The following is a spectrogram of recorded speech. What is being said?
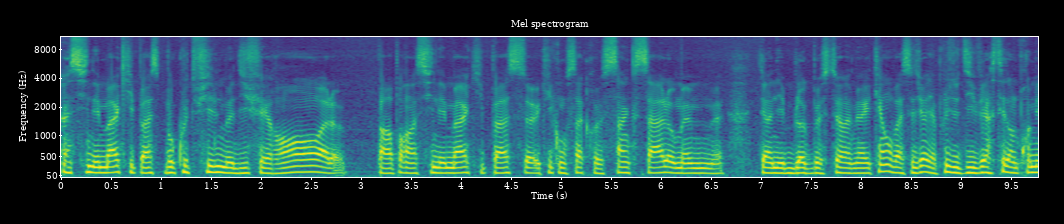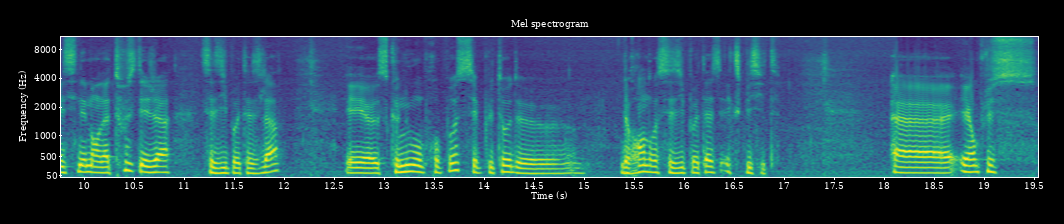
un cinéma qui passe beaucoup de films différents, par rapport à un cinéma qui, passe, qui consacre cinq salles au même dernier blockbuster américain, on va se dire qu'il y a plus de diversité dans le premier cinéma. On a tous déjà ces hypothèses-là. Et ce que nous on propose, c'est plutôt de, de, rendre ces hypothèses explicites. et en plus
